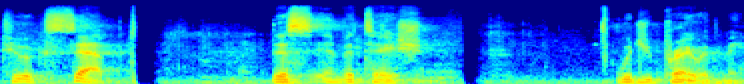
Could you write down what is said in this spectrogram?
to accept this invitation? Would you pray with me?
